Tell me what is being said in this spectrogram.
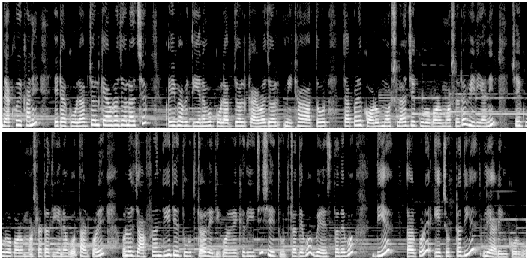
দেখো এখানে, এটা গোলাপ জল, কেওড়া জল আছে। এইভাবে দিয়ে নেব গোলাপ জল, কেওড়া জল, মিঠা আতর, তারপরে গরম মশলা, যে গুঁড়ো গরম মশলাটা বিরিয়ানির সেই গুঁড়ো গরম মশলাটা দিয়ে নেব। তারপরে হলো জাফরান দিয়ে যে দুধটা রেডি করে রেখে দিয়েছি, সেই দুধটা দেব, বেরেস্তা দেব, দিয়ে তারপরে এঁচোড়টা দিয়ে লেয়ারিং করব।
